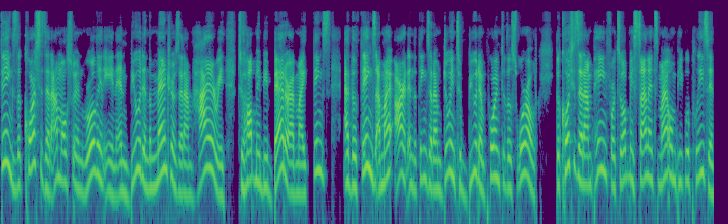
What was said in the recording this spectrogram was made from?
things, the courses that I'm also enrolling in and building, the mentors that I'm hiring to help me be better at my things, at the things, at my art and the things that I'm doing to build and pour into this world. The coaches that I'm paying for to help me silence my own people pleasing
